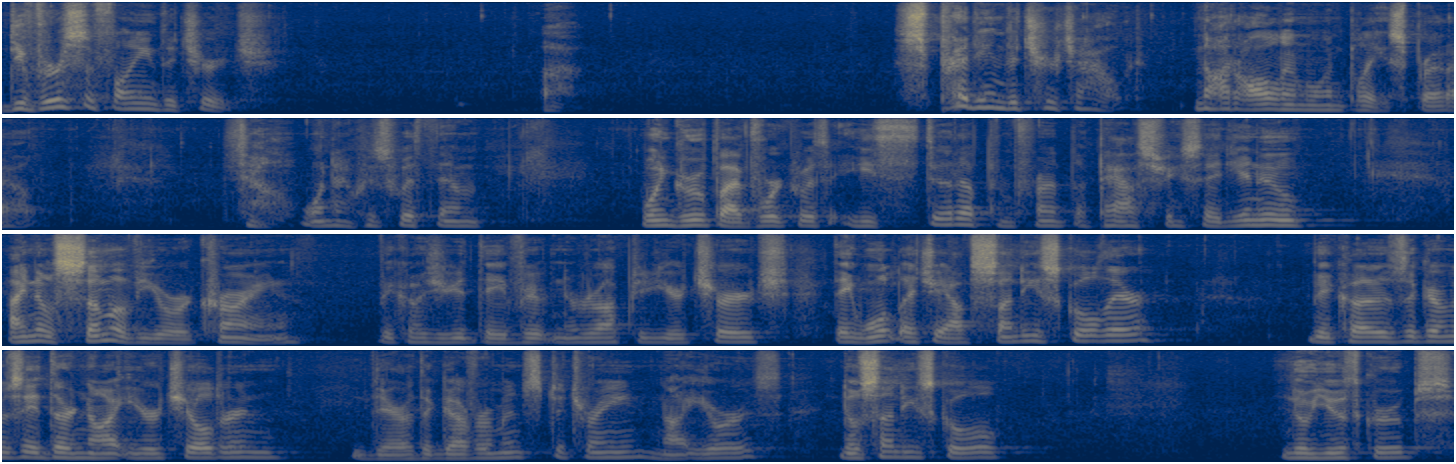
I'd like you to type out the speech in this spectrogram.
diversifying the church, uh, spreading the church out, not all in one place, spread out. So when I was with them, one group I've worked with, he stood up in front of the pastor and said, You know, I know some of you are crying because you, they've interrupted your church. They won't let you have Sunday school there because the government said they're not your children. They're the government's to train, not yours. No Sunday school, no youth groups.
